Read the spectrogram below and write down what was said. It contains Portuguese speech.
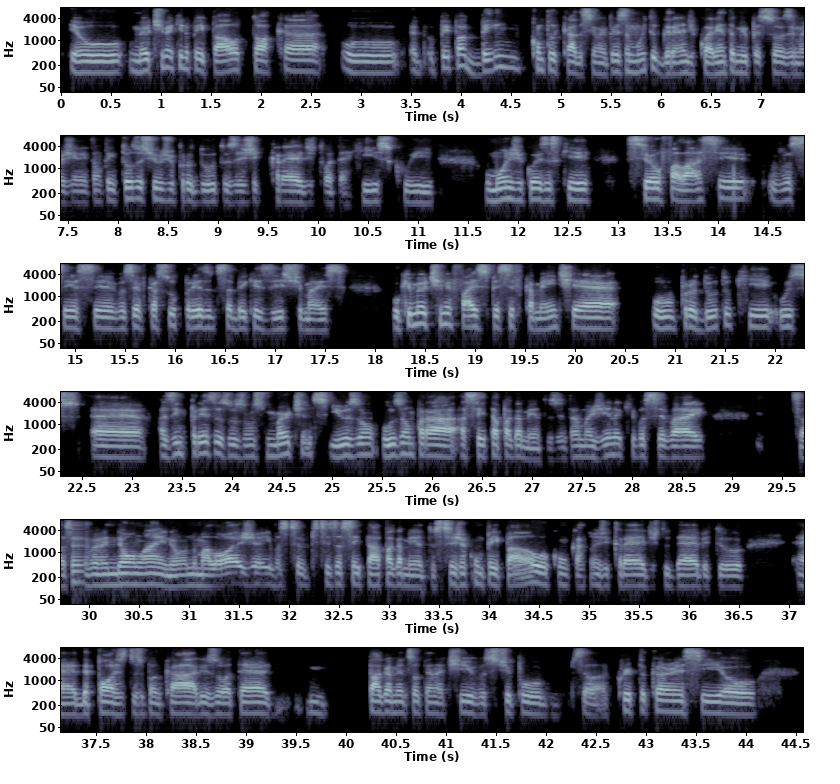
eu, o meu time aqui no PayPal toca o, o PayPal é bem complicado, assim, é uma empresa muito grande, 40 mil pessoas, imagina, então tem todos os tipos de produtos, desde crédito até risco e um monte de coisas que se eu falasse, você ser, você ia ficar surpreso de saber que existe, mas o que o meu time faz especificamente é o produto que os, é, as empresas usam, os merchants usam, usam para aceitar pagamentos. Então, imagina que você vai, você vai vender online ou numa loja e você precisa aceitar pagamentos, seja com PayPal ou com cartões de crédito, débito, é, depósitos bancários ou até pagamentos alternativos, tipo, sei lá, cryptocurrency ou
